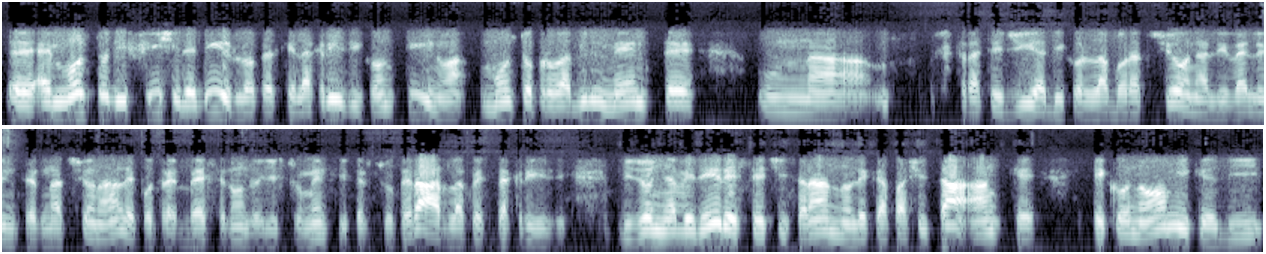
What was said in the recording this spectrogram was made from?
Eh, è molto difficile dirlo perché la crisi continua, molto probabilmente una strategia di collaborazione a livello internazionale potrebbe essere uno degli strumenti per superarla questa crisi. Bisogna vedere se ci saranno le capacità anche economiche di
